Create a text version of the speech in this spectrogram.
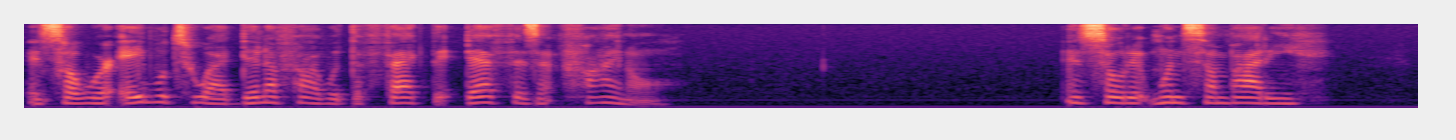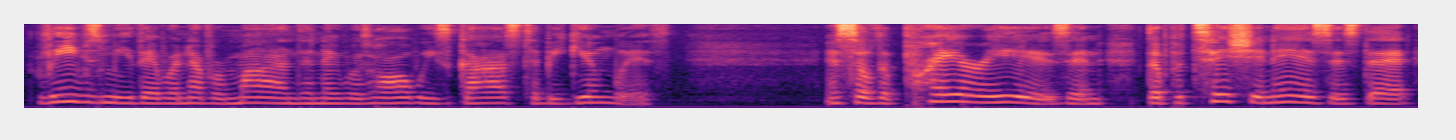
And so we're able to identify with the fact that death isn't final. And so that when somebody leaves me, they were never mine and they was always God's to begin with. And so the prayer is and the petition is is that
